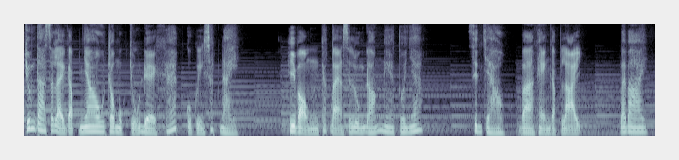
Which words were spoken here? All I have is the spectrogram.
Chúng ta sẽ lại gặp nhau trong một chủ đề khác của quyển sách này. Hy vọng các bạn sẽ luôn đón nghe tôi nhé. Xin chào và hẹn gặp lại. Bye bye.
